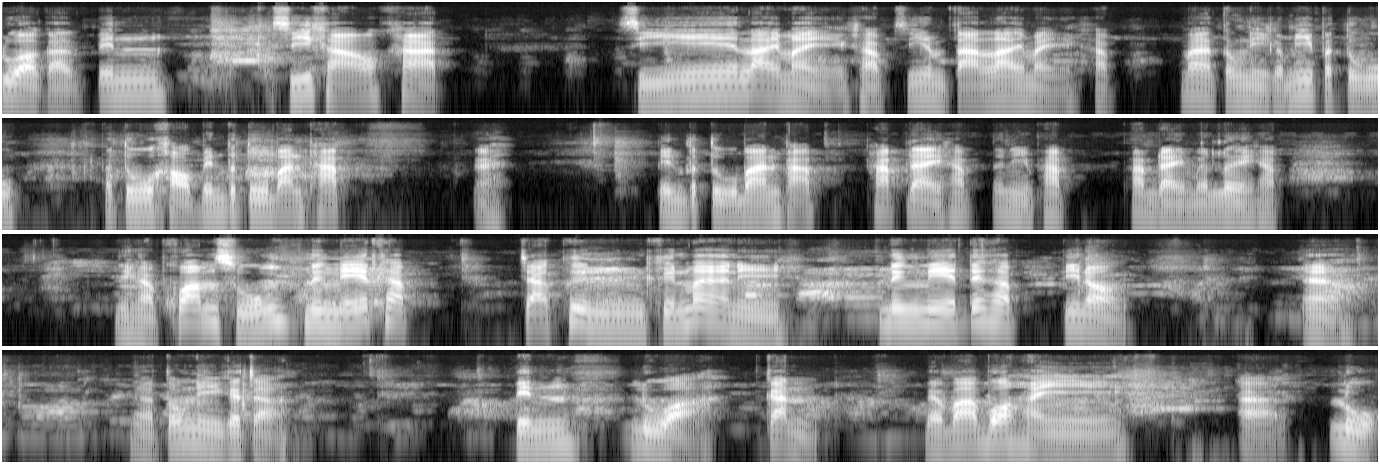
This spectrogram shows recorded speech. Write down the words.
ลวกก็เป็นสีขาวขาด สีลายใหม่ครับ สีน้ำตาลลายใหม่ครับ มาตรงนี้ก็มีประตูประตูเขาเป็นประตูบานพับอะเป็นประตูบานพับพับได้ครับตัวนี้พับพับได้หมดเลยครับนี่ครับความสูงหนึ่งเมตรครับ จากพื้นขึ้นมานี่หนึ่งเมตรเด้วยครับ พี่น้องอ่าอ่าตรงนี้ก็จะเป็นรั้ว กั้นแบบว่าบ่ให้อ่าลูก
